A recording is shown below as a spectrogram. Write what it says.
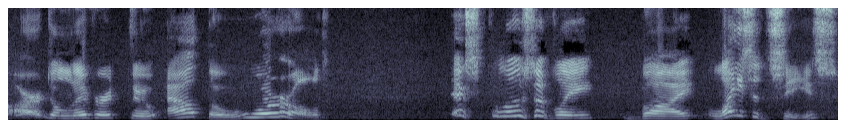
are delivered throughout the world exclusively by licensees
